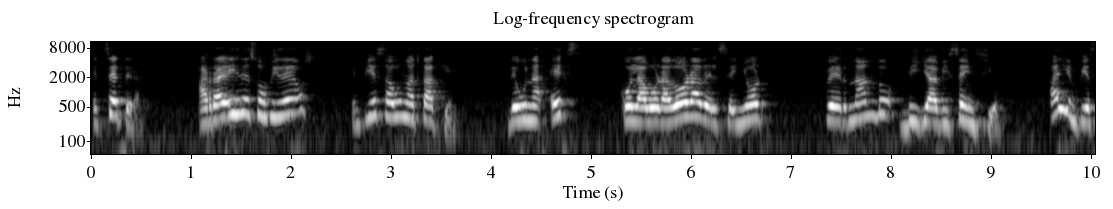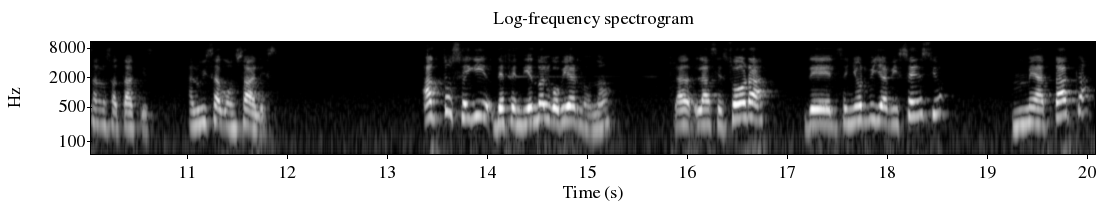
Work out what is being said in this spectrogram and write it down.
etcétera. A raíz de esos videos empieza un ataque de una ex colaboradora del señor Fernando Villavicencio. Ahí empiezan los ataques a Luisa González. Acto seguido, defendiendo al gobierno, ¿no? La, asesora del señor Villavicencio me ataca,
